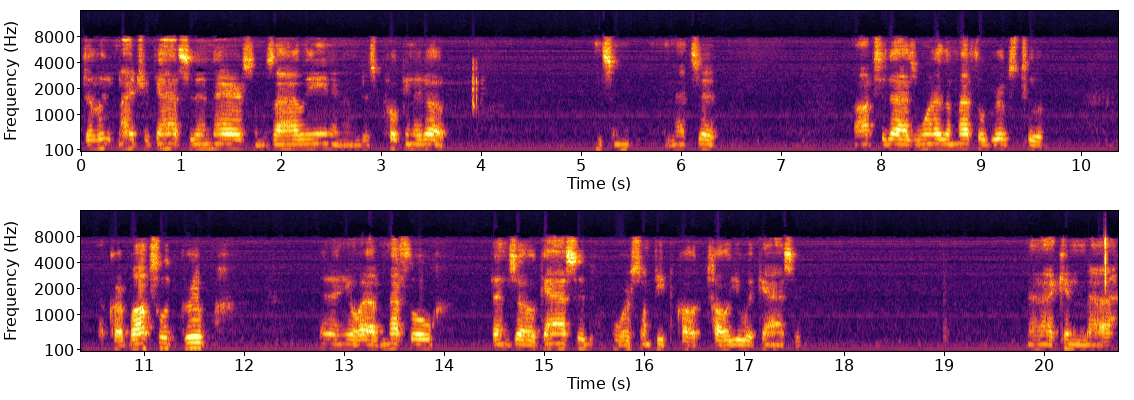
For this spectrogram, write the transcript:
dilute nitric acid in there, some xylene, and I'm just cooking it up. And, some, and that's it. Oxidize one of the methyl groups to a, a carboxylic group, and then you'll have methyl benzoic acid, or some people call it toluic acid. And I can uh,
